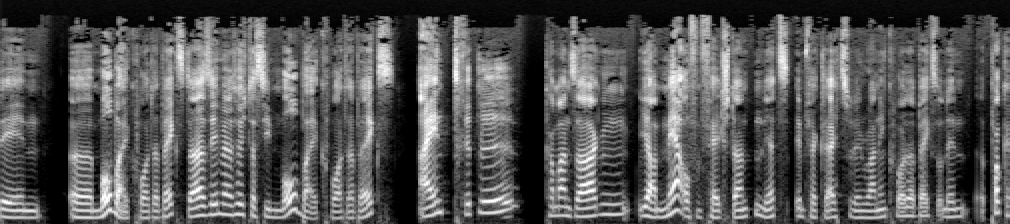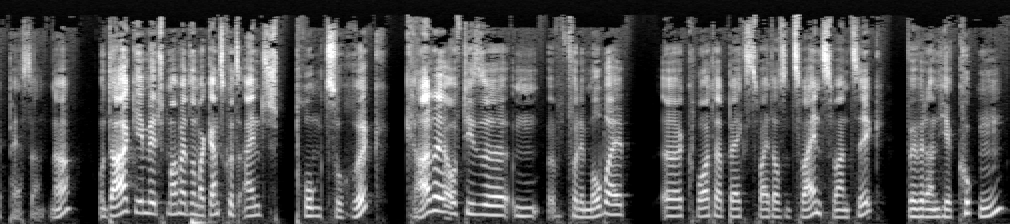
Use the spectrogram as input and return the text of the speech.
den äh, Mobile Quarterbacks, da sehen wir natürlich, dass die Mobile Quarterbacks ein Drittel, kann man sagen, ja, mehr auf dem Feld standen jetzt im Vergleich zu den Running Quarterbacks und den äh, Pocket Passern. Ne? Und da gehen wir jetzt, machen wir jetzt nochmal ganz kurz einen Sprung zurück gerade auf diese von den Mobile äh, Quarterbacks 2022, wenn wir dann hier gucken,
